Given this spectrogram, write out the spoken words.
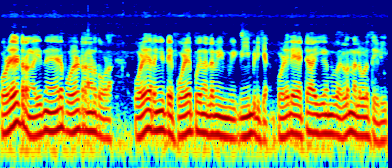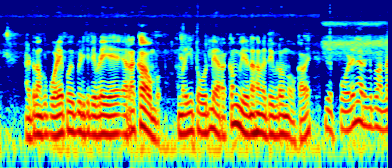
പുഴയിട്ടിറങ്ങാം ഇത് നേരെ പുഴയിട്ടിറങ്ങണ തോടാ. പുഴ ഇറങ്ങിയിട്ടേ പുഴയിൽ പോയി നല്ല മീൻ മീൻ പിടിക്കാം. പുഴയിൽ ഏറ്റായി കഴിയുമ്പോൾ വെള്ളം നല്ലപോലെ തെളിയും. എന്നിട്ട് നമുക്ക് പുഴയിൽ പോയി പിടിച്ചിട്ട് ഇവിടെ ഇറക്കാവുമ്പോൾ നമ്മൾ ഈ തോട്ടിൽ ഇറക്കം വീഴുന്ന സമയത്ത് ഇവിടെ നോക്കാവേ. ഇത് പുഴയിൽ ഇറങ്ങിയപ്പോൾ നല്ല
